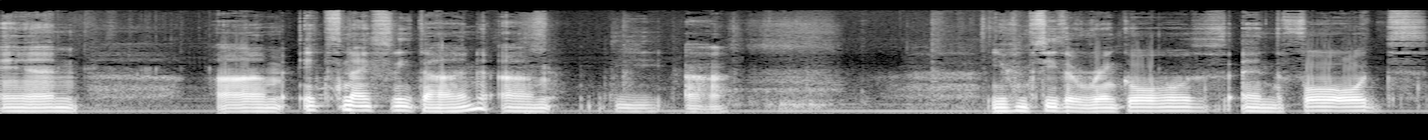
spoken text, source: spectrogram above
and um, it's nicely done. Um, the uh, you can see the wrinkles and the folds.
